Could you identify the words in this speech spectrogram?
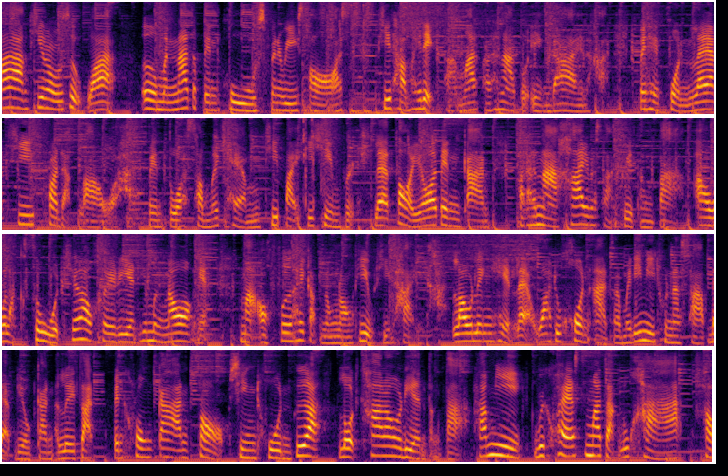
บ้างที่เรารู้สึกว่า เออมันน่าจะเป็น tools เป็น resource ที่ทำให้เด็กสามารถพัฒนาตัวเองได้นะคะ เป็นเหตุผลแรกที่ product เราอะค่ะ เป็นตัว summer camp ที่ไปที่ Cambridge และต่อยอดเป็นการพัฒนาค่ายภาษาอังกฤษต่างๆ เอาหลักสูตรที่เราเคยเรียนที่เมืองนอกเนี่ยมาออฟเฟอร์ให้กับน้องๆที่อยู่ที่ไทยค่ะ เราเล็งเห็นแหละว่าทุกคนอาจจะไม่ได้มีทุนทรัพย์แบบเดียวกัน เลยจัดเป็นโครงการสอบชิงทุน เพื่อลดค่าเราเรียนต่างๆ ถ้ามี request มาจากลูกค้าเขา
